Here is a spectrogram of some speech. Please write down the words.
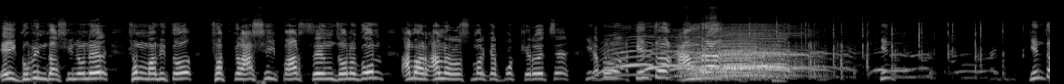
এই গোবিন্দা সিননের সম্মানিত শতকরা আশি পার্সেন্ট জনগণ আমার আনারস মার্কের পক্ষে রয়েছে। কিন্তু কিন্তু আমরা কিন- কিন্তু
